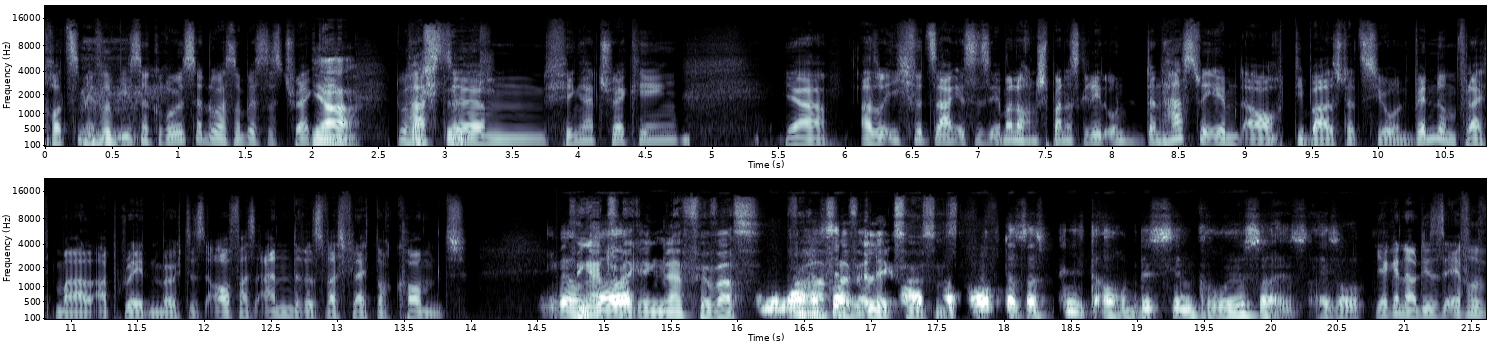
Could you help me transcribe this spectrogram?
trotzdem FOV ist noch größer, du hast ein besseres Tracking. Ja, du hast ähm, Finger-Tracking. Ja, also ich würde sagen, es ist immer noch ein spannendes Gerät und dann hast du eben auch die Basisstation, wenn du vielleicht mal upgraden möchtest auf was anderes, was vielleicht noch kommt. Ja, Finger-Tracking, ne? Für was? Für Half-Life Alex höchstens. Darauf, dass das Bild auch ein bisschen größer ist. Also ja, genau, dieses FOV,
